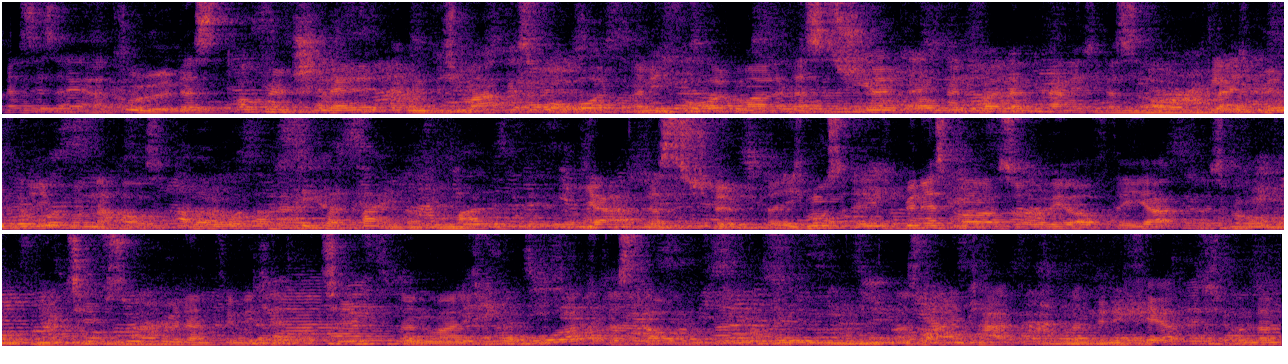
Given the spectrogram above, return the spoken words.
Das ist ein Acryl, das trocknet schnell und ich mag es vor Ort, wenn ich vor Ort male, dass es schnell trocknet, weil dann kann ich das auch gleich mitnehmen und nach Hause Aber du musst auch sicher sein, was du malst. Ja, das stimmt. Ich, muss, ich bin erstmal so wie auf der Jagd, erstmal auf Motivsuche, dann finde ich ein Motiv, dann male ich vor Ort, das dauert also einen Tag, dann bin ich fertig und dann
